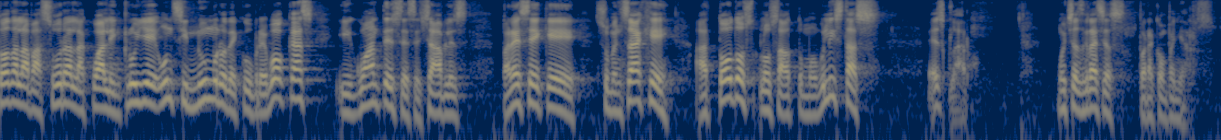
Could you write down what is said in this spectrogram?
toda la basura, la cual incluye un sinnúmero de cubrebocas y guantes desechables. Parece que su mensaje a todos los automovilistas es claro. Muchas gracias por acompañarnos.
